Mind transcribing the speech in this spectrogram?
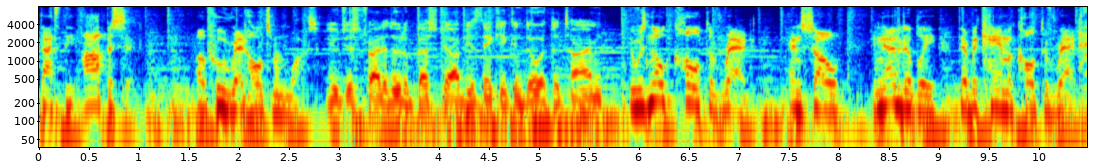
That's the opposite of who Red Holzman was. You just try to do the best job you think you can do at the time. There was no cult of Red, and so inevitably there became a cult of Red.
